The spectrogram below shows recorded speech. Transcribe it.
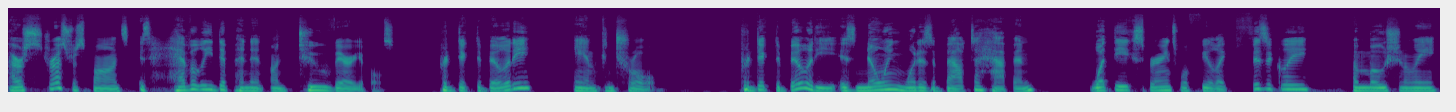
Our stress response is heavily dependent on two variables predictability and control. Predictability is knowing what is about to happen, what the experience will feel like physically, emotionally,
